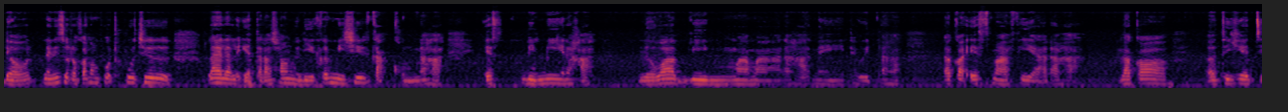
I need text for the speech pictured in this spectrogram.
เดี๋ยวในที่สุดเราก็ต้องพูดพูดชื่อไล่รายละเอียดแต่ละช่องอยู่ดีก็มีชื่อกะขมนะคะ S Bimmy นะคะ หรือว่า Beam Mama นะคะ ในทวิตนะคะ แล้วก็ S Mafia นะคะ แล้วก็เอ่อ TKG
